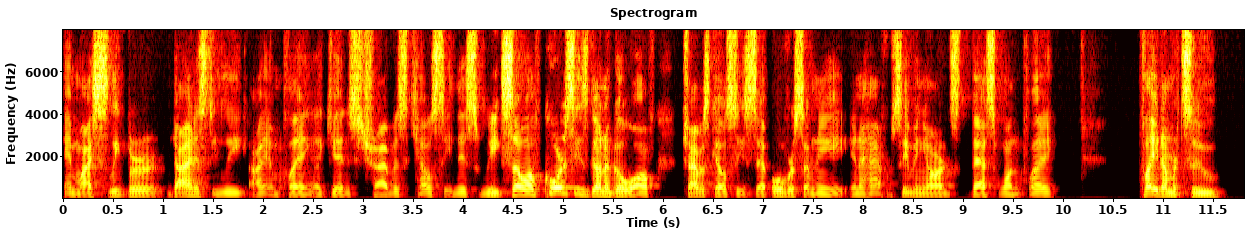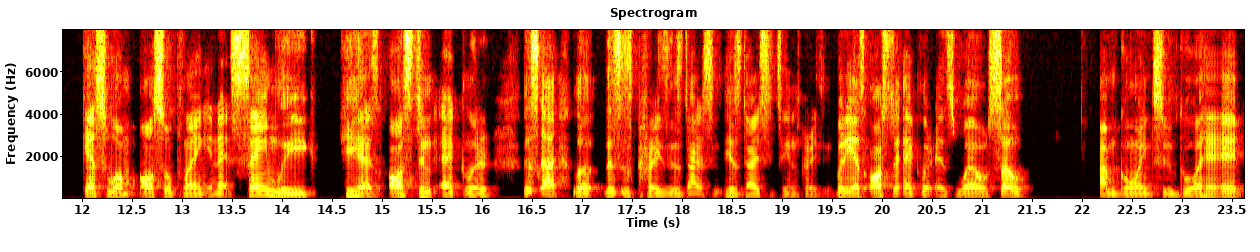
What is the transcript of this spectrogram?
in my sleeper dynasty league, I am playing against Travis Kelce this week. So, of course, he's going to go off. Travis Kelce set over 78 and a half receiving yards. That's one play. Play number two. Guess who I'm also playing in that same league? He has Austin Ekeler. This guy, look, this is crazy. This dynasty, his dynasty team is crazy, but he has Austin Ekeler as well. So I'm going to go ahead.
